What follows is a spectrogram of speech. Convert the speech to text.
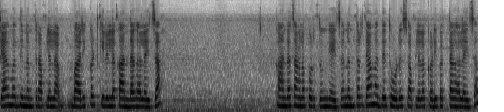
त्यामध्ये नंतर आपल्याला बारीक कट केलेला कांदा घालायचा. कांदा चांगला परतून घ्यायचा. नंतर त्यामध्ये थोडंसं आपल्याला कढीपत्ता घालायचा.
